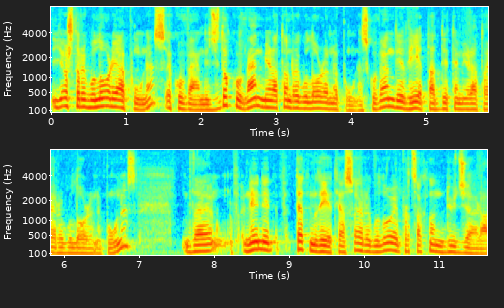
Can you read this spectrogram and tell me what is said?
Jo është rregullorja e punës e kuvendit. Çdo kuvend miraton rregulloren e punës. Kuvendi i dhjetë atë ditë e miratoi rregulloren e punës dhe neni 18 i asaj rregulloreje përcakton dy gjëra.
